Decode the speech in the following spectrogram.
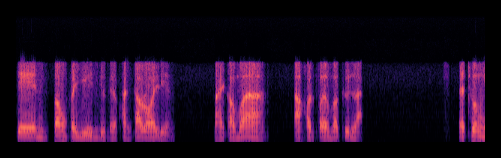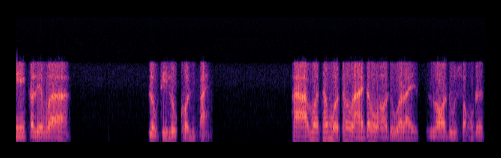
เจนต้องไปยืนอยู่เหนือ1,900เหรียญหมายความว่าอาคอนเฟิร์มว่าขึ้นละแต่ช่วงนี้ก็เรียกว่า ลูกผีลูกคนไป ถามว่าทั้งหมดทั้งหลายต้องรอดูอะไร รอดูสองเรื่อง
